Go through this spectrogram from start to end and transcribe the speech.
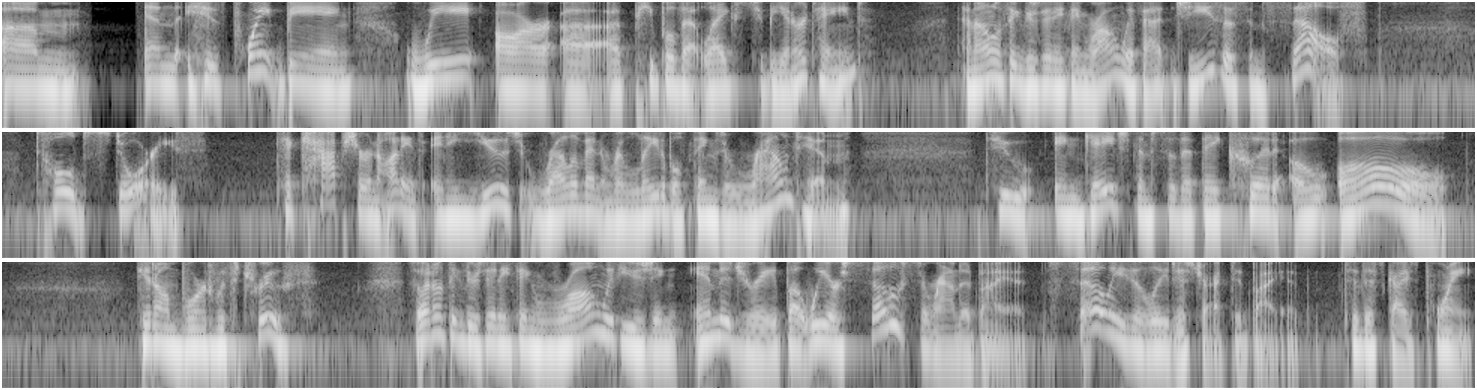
Um, and his point being we are a, a people that likes to be entertained. And i don't think there's anything wrong with that. Jesus himself told stories to capture an audience and he used relevant and relatable things around him to engage them so that they could oh oh get on board with truth. So I don't think there's anything wrong with using imagery, but we are so surrounded by it, so easily distracted by it, to this guy's point.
